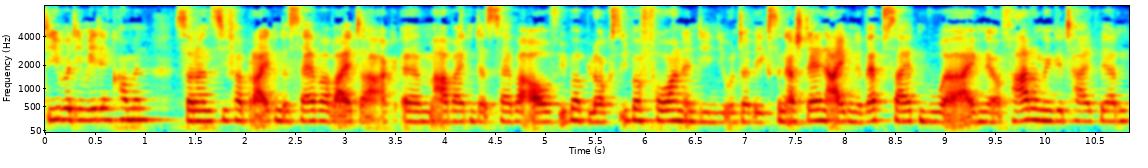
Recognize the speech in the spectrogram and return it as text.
die über die Medien kommen, sondern sie verbreiten das selber weiter, ähm, arbeiten das selber auf über Blogs, über Foren, in denen die unterwegs sind, erstellen eigene Webseiten, wo eigene Erfahrungen geteilt werden,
